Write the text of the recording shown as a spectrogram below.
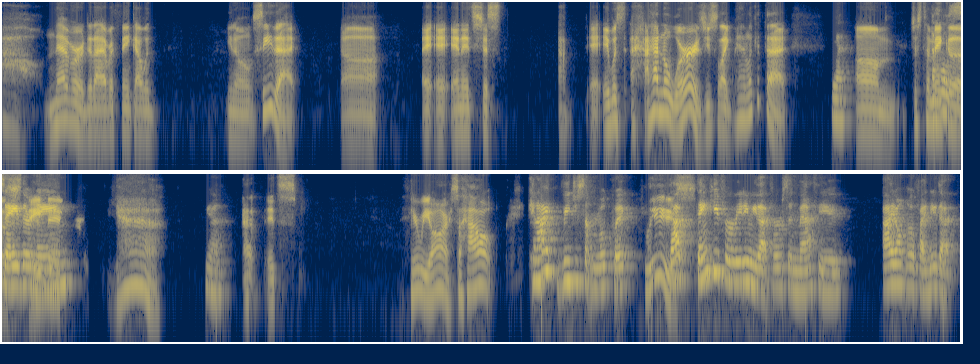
wow, never did I ever think I would, you know, see that. Uh, and it's just it was I had no words. Just like, man, look at that. Yeah. Um, just to the make a say statement. their name. Yeah. Yeah. That, it's here we are. So how can I read you something real quick? Please. That thank you for reading me that verse in Matthew. I don't know if I knew that.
